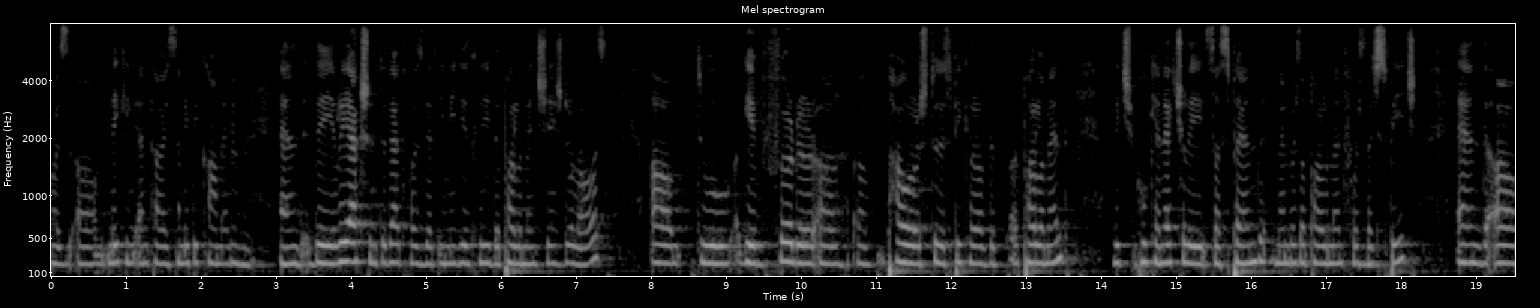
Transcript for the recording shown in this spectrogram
was um, making anti-Semitic comments. Mm-hmm. And the reaction to that was that immediately the parliament changed the laws um, to give further uh, uh, powers to the Speaker of the uh, Parliament, which who can actually suspend members of Parliament for mm-hmm. such speech, and uh,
